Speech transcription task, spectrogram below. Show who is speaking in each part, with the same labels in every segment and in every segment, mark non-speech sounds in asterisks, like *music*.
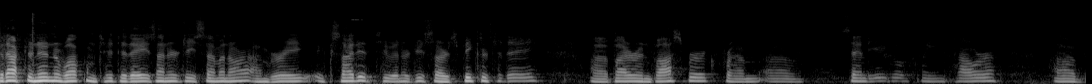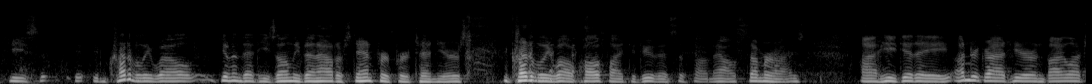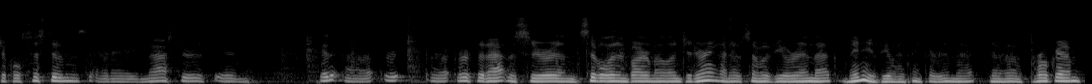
Speaker 1: Good afternoon and welcome to today's energy seminar. I'm very excited to introduce our speaker today, uh, Byron Vosburg from uh, San Diego Clean Power. Uh, he's incredibly well, given that he's only been out of Stanford for 10 years, *laughs* incredibly well *laughs* qualified to do this, as I'll now summarize. Uh, he did a undergrad here in biological systems and a master's in uh, uh, Earth and Atmosphere and Civil and Environmental Engineering. I know some of you are in that, many of you I think are in that uh, program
